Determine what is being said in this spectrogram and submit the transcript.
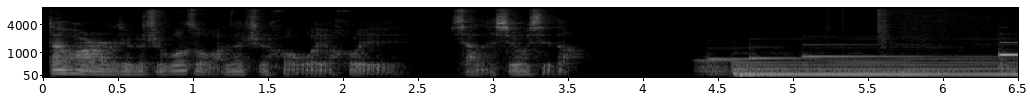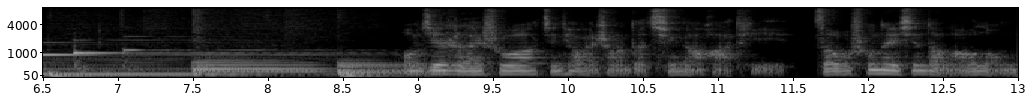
待会儿这个直播做完了之后，我也会下来休息的。接着来说今天晚上的情感话题：走不出内心的牢笼，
